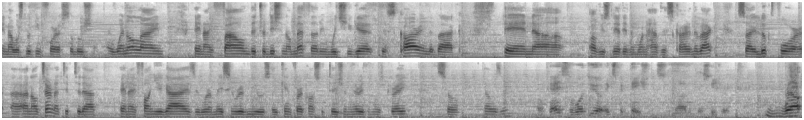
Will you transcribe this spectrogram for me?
and I was looking for a solution. I went online and I found the traditional method in which you get the scar in the back and uh, obviously I didn't want to have the scar in the back so I looked for uh, an alternative to that and I found you guys, there were amazing reviews, I came for a consultation and everything was great so that was it. okay, so what are your expectations about the procedure? Well,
